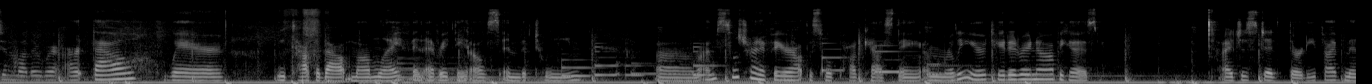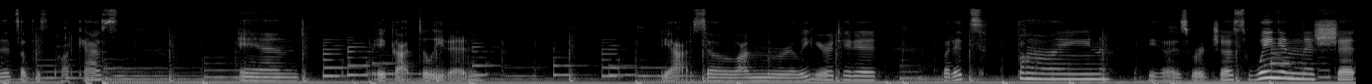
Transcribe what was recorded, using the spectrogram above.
to Mother Where Art Thou, where we talk about mom life and everything else in between. Um, I'm still trying to figure out this whole podcast thing. I'm really irritated right now because I just did 35 minutes of this podcast and it got deleted. Yeah, so I'm really irritated, but it's fine because we're just winging this shit.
